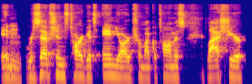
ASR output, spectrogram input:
in mm. receptions, targets, and yards for Michael Thomas last year.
